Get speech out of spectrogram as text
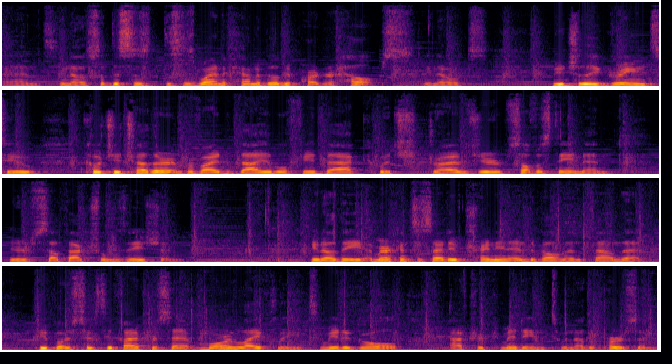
And you know, so this is this is why an accountability partner helps. You know, it's mutually agreeing to coach each other and provide valuable feedback, which drives your self-esteem and your self-actualization. You know, the American Society of Training and Development found that people are 65% more likely to meet a goal after committing to another person.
